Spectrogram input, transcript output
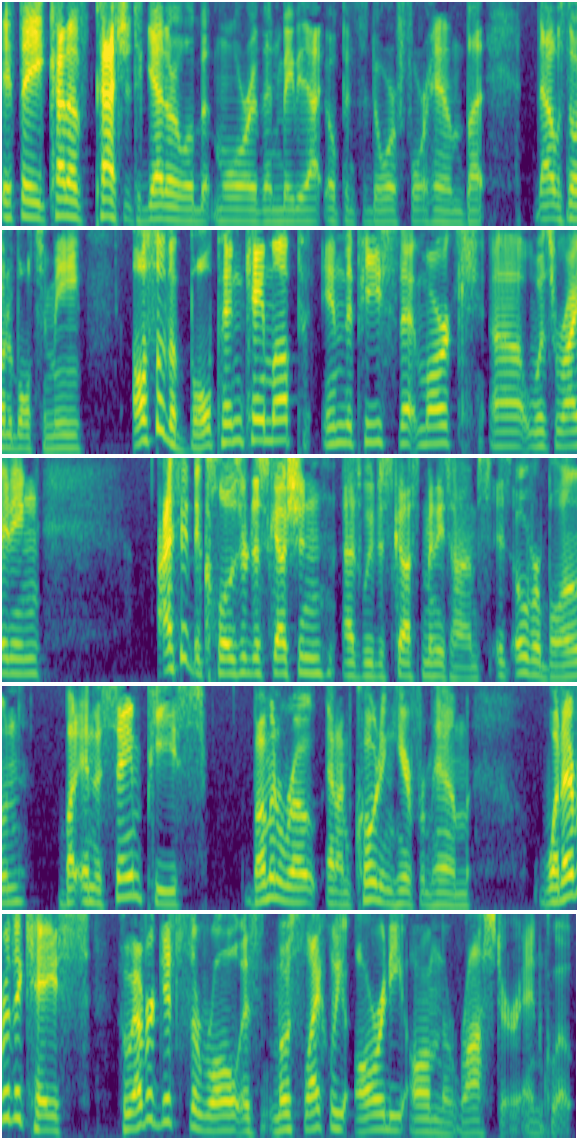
if they kind of patch it together a little bit more, then maybe that opens the door for him. But that was notable to me. Also, the bullpen came up in the piece that Mark uh, was writing. I think the closer discussion, as we've discussed many times, is overblown. But in the same piece, Bowman wrote, and I'm quoting here from him whatever the case, whoever gets the role is most likely already on the roster, end quote.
